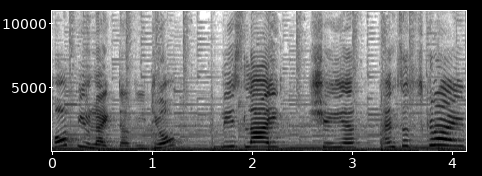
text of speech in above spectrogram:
Hope you liked the video. Please like, share and subscribe.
